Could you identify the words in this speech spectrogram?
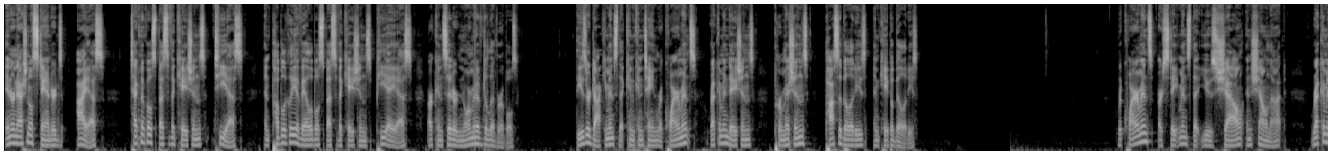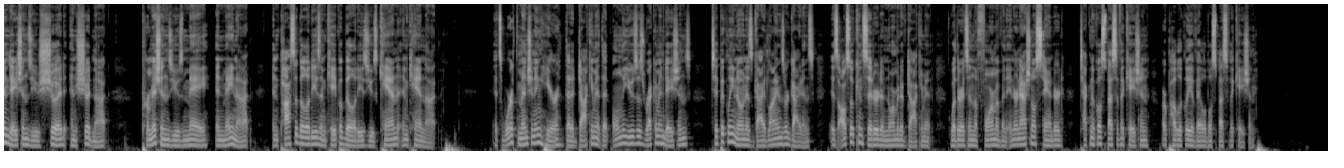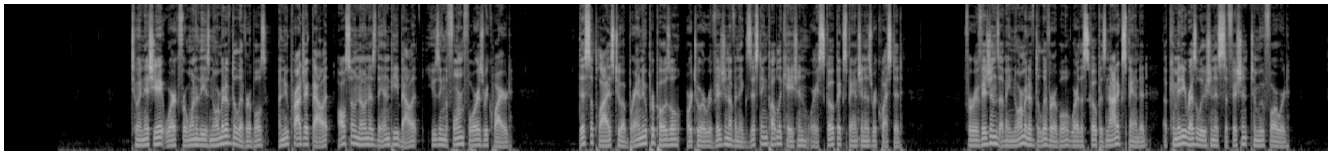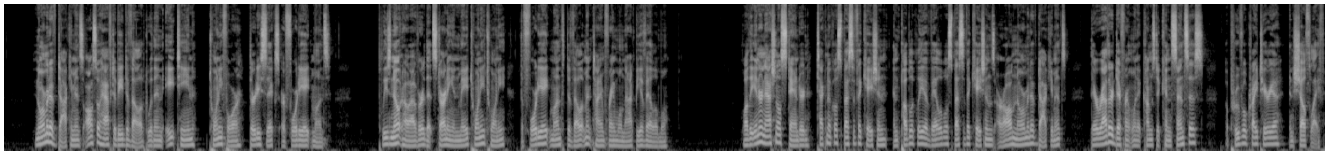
International Standards IS, Technical Specifications TS, and Publicly Available Specifications PAS are considered normative deliverables. These are documents that can contain requirements, recommendations, permissions, possibilities, and capabilities. Requirements are statements that use shall and shall not. Recommendations use should and should not. Permissions use may and may not. And possibilities and capabilities use can and cannot. It's worth mentioning here that a document that only uses recommendations, typically known as guidelines or guidance, is also considered a normative document, whether it's in the form of an international standard, technical specification, or publicly available specification. To initiate work for one of these normative deliverables, a new project ballot, also known as the NP ballot, using the Form 4 is required. This applies to a brand new proposal or to a revision of an existing publication where a scope expansion is requested. For revisions of a normative deliverable where the scope is not expanded, a committee resolution is sufficient to move forward. Normative documents also have to be developed within 18 24, 36, or 48 months. Please note, however, that starting in May 2020, the 48 month development timeframe will not be available. While the international standard, technical specification, and publicly available specifications are all normative documents, they are rather different when it comes to consensus, approval criteria, and shelf life.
